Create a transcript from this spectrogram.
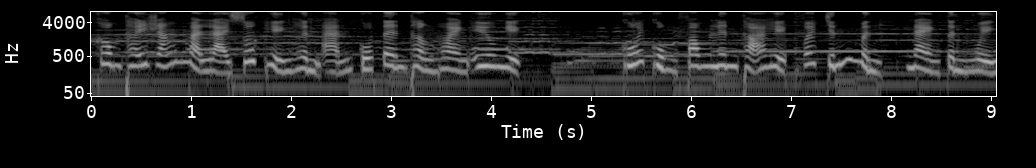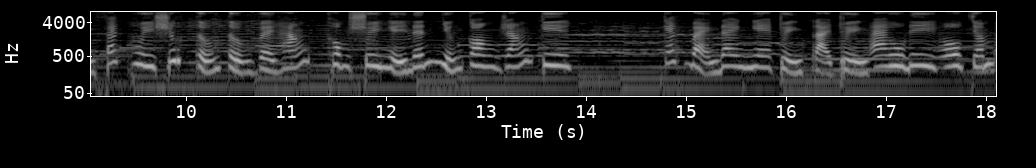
Không thấy rắn mà lại xuất hiện hình ảnh của tên thần hoàng yêu nghiệt. Cuối cùng phong linh thỏa hiệp với chính mình, Nàng tình nguyện phát huy sức tưởng tượng về hắn, Không suy nghĩ đến những con rắn kia. Các bạn đang nghe truyện tại truyện audio.fif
